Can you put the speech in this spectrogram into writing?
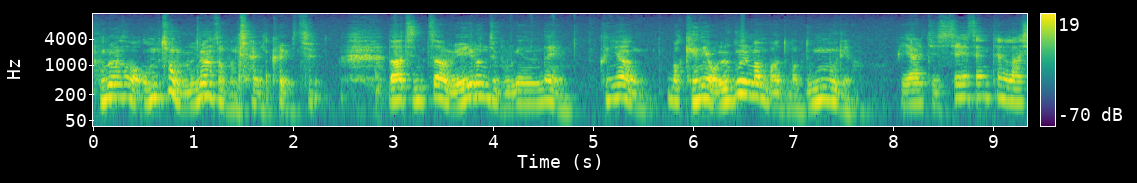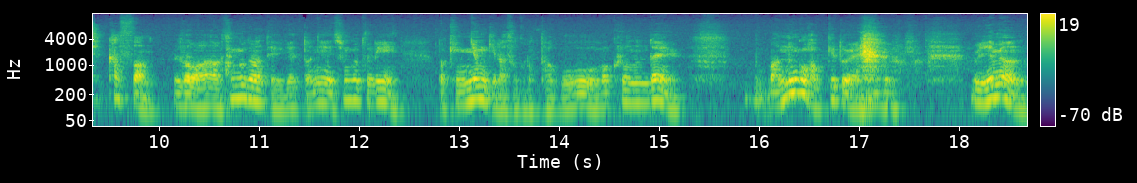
보면서 막 엄청 울면서 본다니까 요즘. 나 진짜 왜 이런지 모르겠는데 그냥 막 걔네 얼굴만 봐도 막 눈물이 나. BRTC 센텔라 시카선. 그래서 막 친구들한테 얘기했더니 친구들이 너 갱년기라서 그렇다고 막 그러는데 맞는 것 같기도 해. 왜냐면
